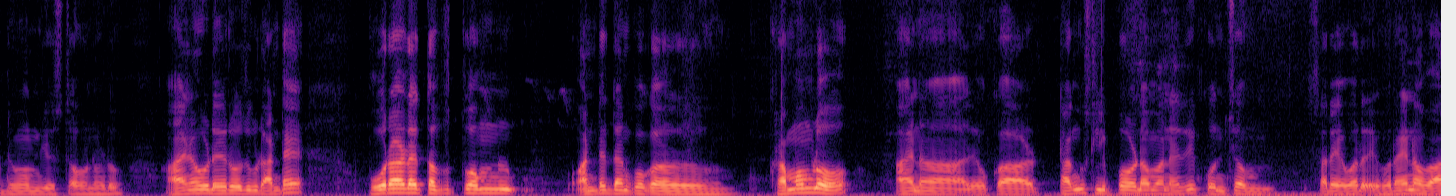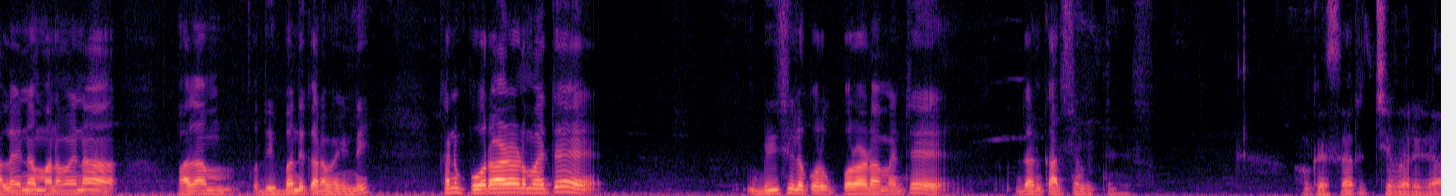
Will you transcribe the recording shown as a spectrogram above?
ఉద్యమం చేస్తూ ఉన్నాడు. ఆయన కూడా ఏ రోజు కూడా అంటే పోరాడే తత్వం అంటే దానికి ఒక క్రమంలో ఆయన ఒక టంగ్ స్లిప్ అవ్వడం అనేది కొంచెం సరే ఎవరు ఎవరైనా వాళ్ళైనా మనమైనా పదం కొద్ది ఇబ్బందికరమైంది. కానీ పోరాడడం అయితే బీసీల కొరకు పోరాడడం అయితే దానికి హర్షం వ్యక్తం చేస్తాం. ఓకే సార్ చివరిగా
